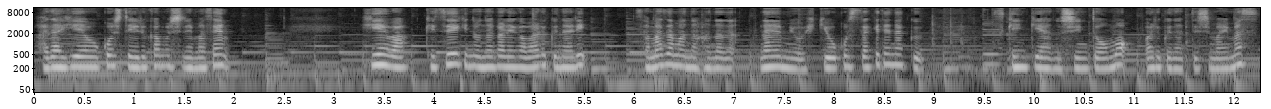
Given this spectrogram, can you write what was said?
肌冷えを起こしているかもしれません。冷えは血液の流れが悪くなりさまざまな肌悩みを引き起こすだけでなくスキンケアの浸透も悪くなってしまいます。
